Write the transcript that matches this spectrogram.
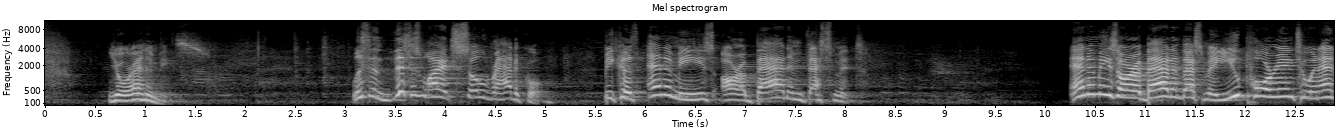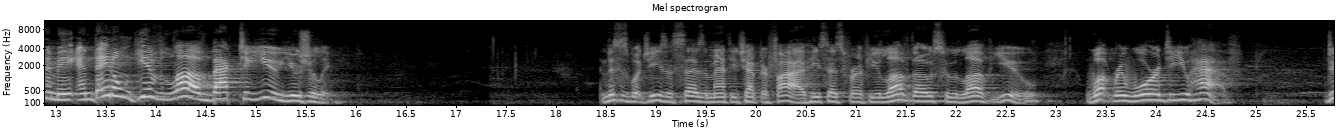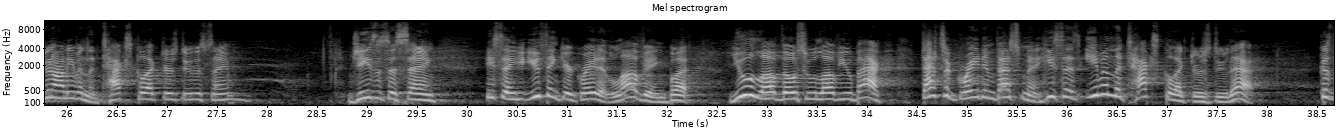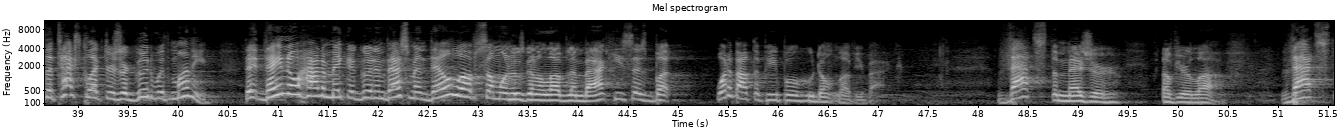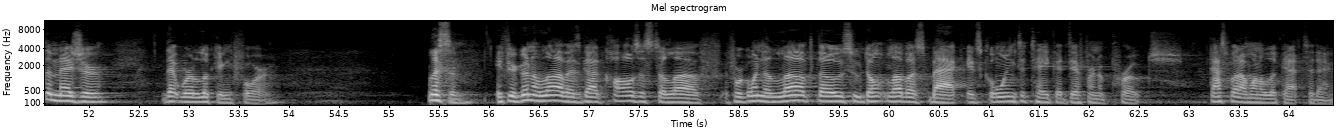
your enemies. Listen, this is why it's so radical because enemies are a bad investment. Enemies are a bad investment. You pour into an enemy and they don't give love back to you usually. And this is what Jesus says in Matthew chapter 5. He says, For if you love those who love you, what reward do you have? Do not even the tax collectors do the same? Jesus is saying, He's saying, You think you're great at loving, but you love those who love you back. That's a great investment. He says, Even the tax collectors do that because the tax collectors are good with money. They, they know how to make a good investment. They'll love someone who's going to love them back. He says, But what about the people who don't love you back? That's the measure of your love. That's the measure that we're looking for. Listen, if you're going to love as God calls us to love, if we're going to love those who don't love us back, it's going to take a different approach. That's what I want to look at today.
